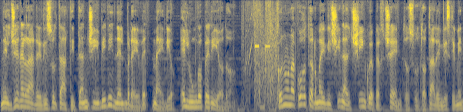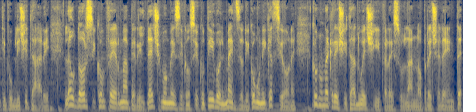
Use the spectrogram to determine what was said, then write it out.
nel nel generare risultati tangibili nel breve, medio e lungo periodo. Con una quota ormai vicina al 5% sul totale investimenti pubblicitari, l'outdoor si conferma per il decimo mese consecutivo il mezzo di comunicazione con una crescita a due cifre sull'anno precedente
